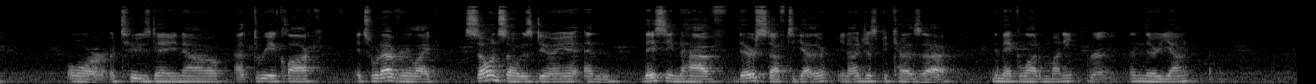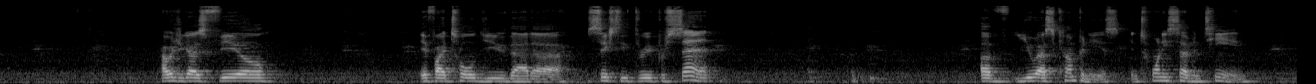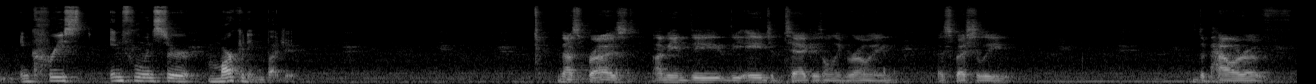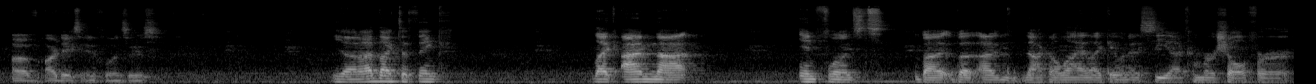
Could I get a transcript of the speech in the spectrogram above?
or a Tuesday, you know, at three o'clock. It's whatever. Like so and so is doing it, and they seem to have their stuff together. You know, just because uh, they make a lot of money Right. and they're young. How would you guys feel if I told you that uh, 63% of US companies in 2017 increased influencer marketing budget? Not surprised. I mean, the the age of tech is only growing, especially the power of of our days influencers. Yeah, and I'd like to think like I'm not influenced by but I'm not gonna lie, like when I see a commercial for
